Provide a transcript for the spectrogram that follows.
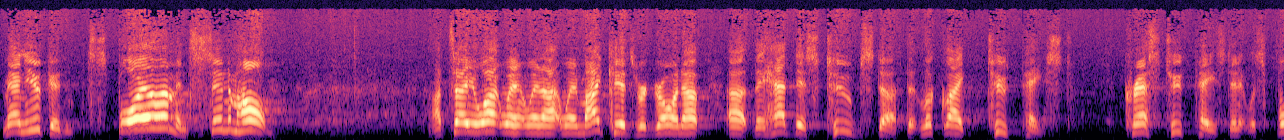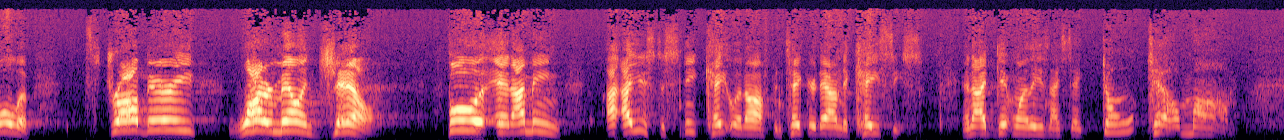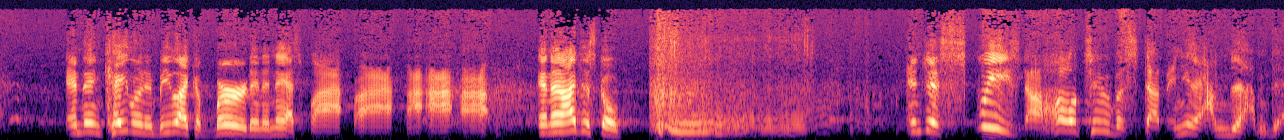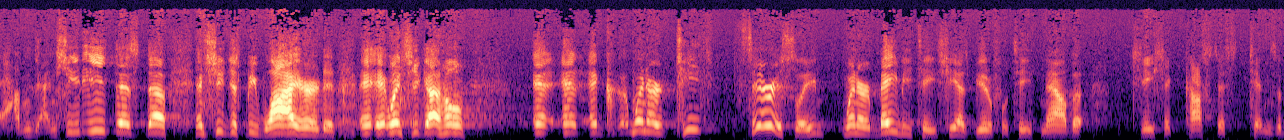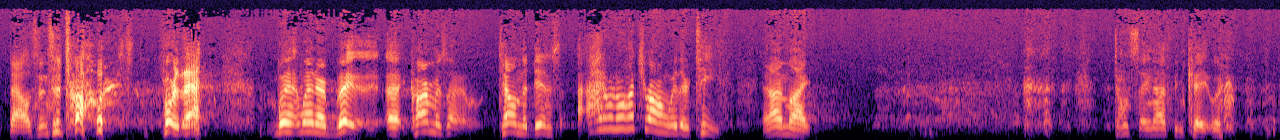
Man, you could spoil them and send them home. I'll tell you what, when, when, I, when my kids were growing up, uh, they had this tube stuff that looked like toothpaste, Crest toothpaste, and it was full of strawberry watermelon gel. Full of, and I mean, I, I used to sneak Caitlin off and take her down to Casey's and I'd get one of these and I'd say, Don't tell mom. And then Caitlin would be like a bird in a nest. And then I just go and just squeeze the whole tube of stuff. And, you and she'd eat this stuff and she'd just be wired and, and, and when she got home. When her teeth, seriously, when her baby teeth, she has beautiful teeth now, but geez, it cost us tens of thousands of dollars for that. When, when her, uh, Karma's uh, telling the dentist, I don't know what's wrong with her teeth. And I'm like, Don't say nothing, Caitlin.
